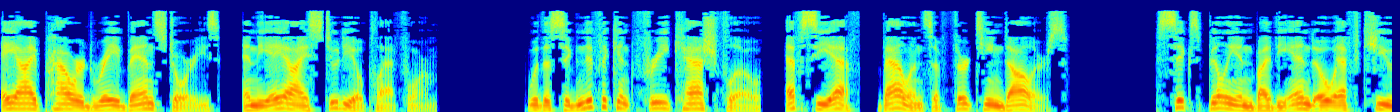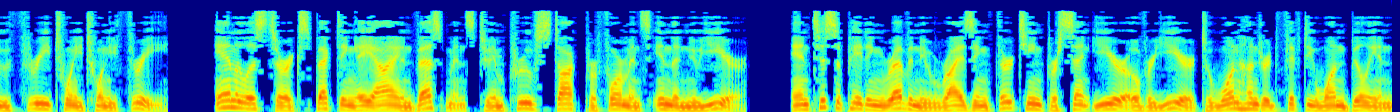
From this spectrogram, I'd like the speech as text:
AI powered Ray Ban stories, and the AI Studio platform with a significant free cash flow FCF balance of $13.6 billion by the end of Q3 2023. Analysts are expecting AI investments to improve stock performance in the new year, anticipating revenue rising 13% year over year to $151 billion,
